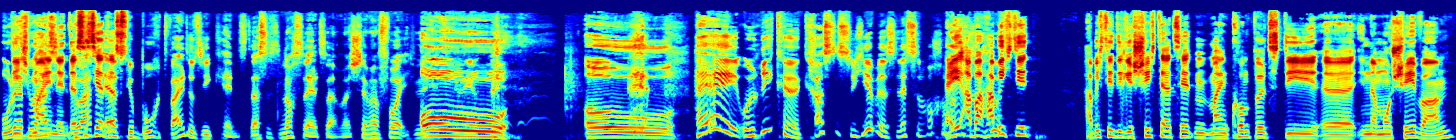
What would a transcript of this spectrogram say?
Oder die ich meine. Hast, Das du ist hast ja erst das- gebucht, weil du sie kennst. Das ist noch seltsamer. Stell mal vor, ich will. Oh. Oh. Hey, Ulrike, krass, dass du hier bist. Letzte Woche. Hey, aber habe ich dir, habe ich dir die Geschichte erzählt mit meinen Kumpels, die äh, in der Moschee waren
